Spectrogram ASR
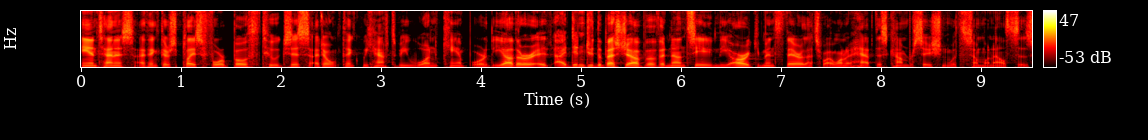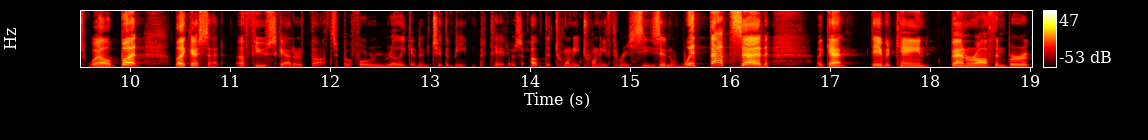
and tennis. I think there's a place for both to exist. I don't think we have to be one camp or the other. It, I didn't do the best job of enunciating the arguments there. That's why I want to have this conversation with someone else as well. But like I said, a few scattered thoughts before we really get into the meat and potatoes of the 2023 season. With that said, again, David Kane, Ben Rothenberg,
